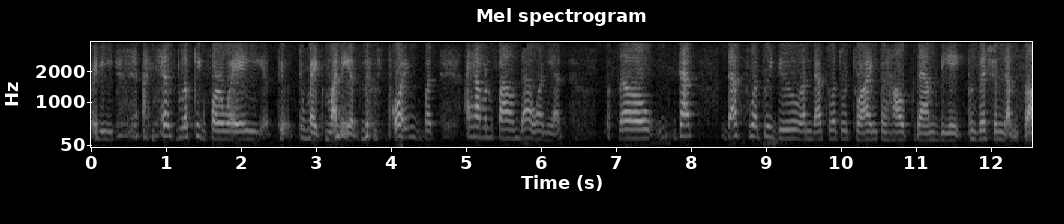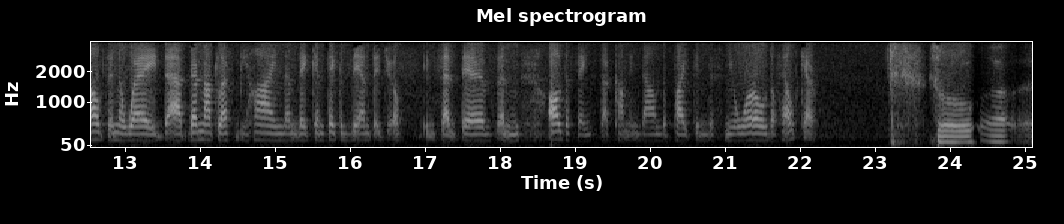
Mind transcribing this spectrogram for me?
I'm just looking for a way to, to make money at this point, but I haven't found that one yet. So that's that's what we do, and that's what we're trying to help them be position themselves in a way that they're not left behind, and they can take advantage of incentives and all the things that are coming down the pike in this new world of healthcare. So, uh,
